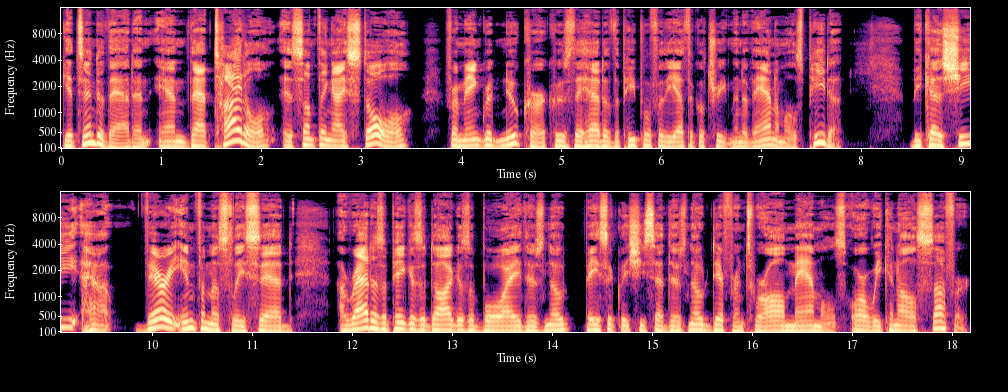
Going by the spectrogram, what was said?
gets into that. And, and that title is something I stole from Ingrid Newkirk, who's the head of the People for the Ethical Treatment of Animals, PETA, because she uh, very infamously said, a rat is a pig is a dog is a boy. There's no, basically, she said, there's no difference. We're all mammals or we can all suffer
